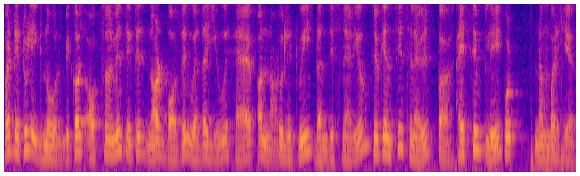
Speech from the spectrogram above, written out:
but it will ignore because optional means it is not bothering whether you have or not. So let me run this scenario. So you can see scenario is passed. I simply put number here.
